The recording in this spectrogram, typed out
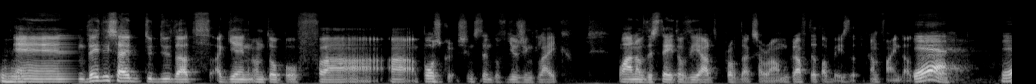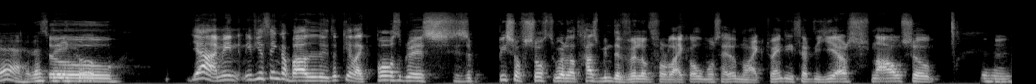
Mm-hmm. And they decided to do that again on top of uh, uh, Postgres instead of using like one of the state of the art products around graph database that you can find out. Yeah, there. yeah, that's so, cool. Yeah, I mean, if you think about it, okay, like Postgres is a piece of software that has been developed for like almost, I don't know, like 20, 30 years now. So mm-hmm.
